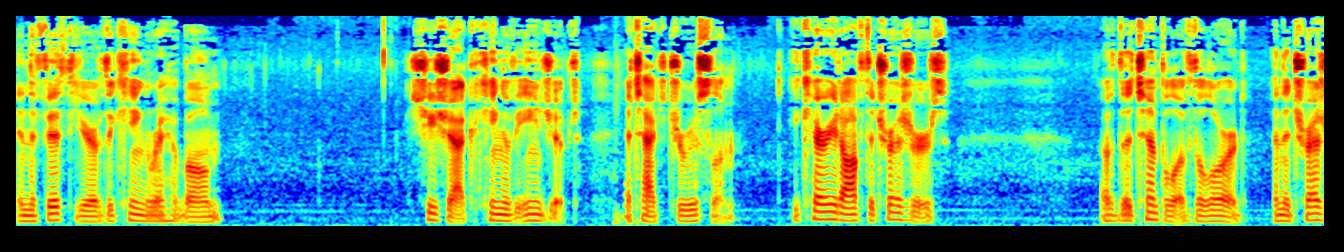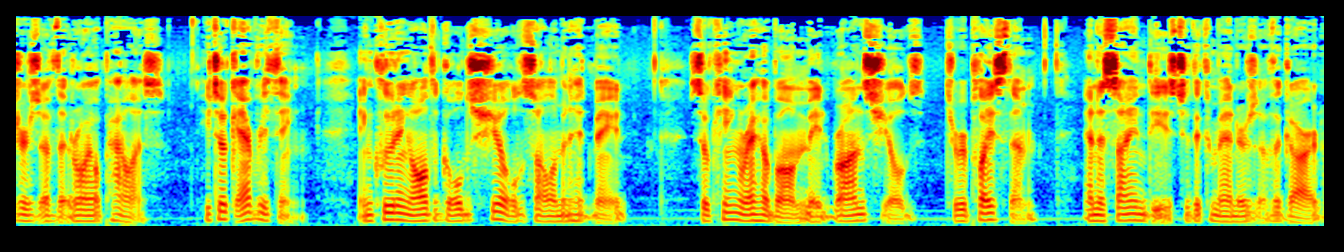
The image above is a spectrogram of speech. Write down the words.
In the fifth year of the king Rehoboam, Shishak, king of Egypt, attacked Jerusalem. He carried off the treasures of the temple of the Lord, and the treasures of the royal palace. He took everything, including all the gold shields Solomon had made. So King Rehoboam made bronze shields to replace them, and assigned these to the commanders of the guard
